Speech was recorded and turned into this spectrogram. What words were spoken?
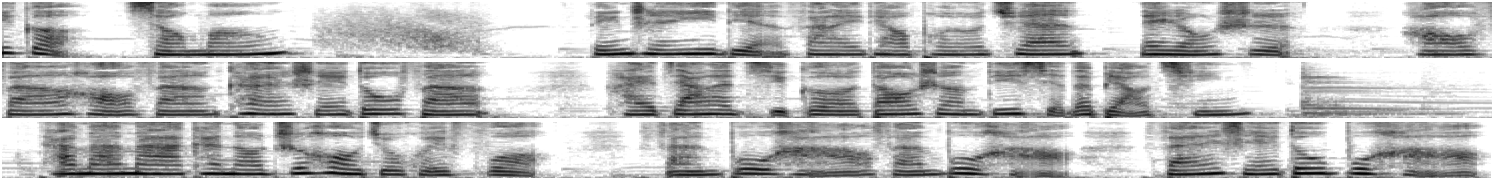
一个小萌，凌晨一点发了一条朋友圈，内容是“好烦好烦，看谁都烦”，还加了几个刀上滴血的表情。他妈妈看到之后就回复：“烦不好，烦不好，烦谁都不好。”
